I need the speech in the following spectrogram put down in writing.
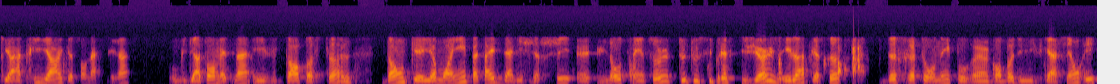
qui a appris hier que son aspirant obligatoire maintenant est Victor Postol. Donc, euh, il y a moyen peut-être d'aller chercher euh, une autre ceinture tout aussi prestigieuse et là, après ça, de se retourner pour un combat d'unification et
